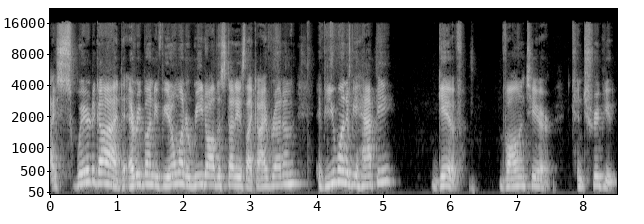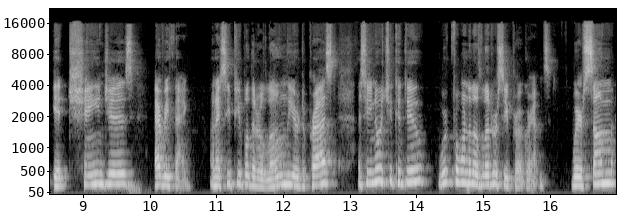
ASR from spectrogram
I swear to God to everybody, if you don't want to read all the studies like I've read them, if you want to be happy, give, volunteer, contribute. It changes everything. When I see people that are lonely or depressed, I say, you know what you could do? Work for one of those literacy programs where some,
